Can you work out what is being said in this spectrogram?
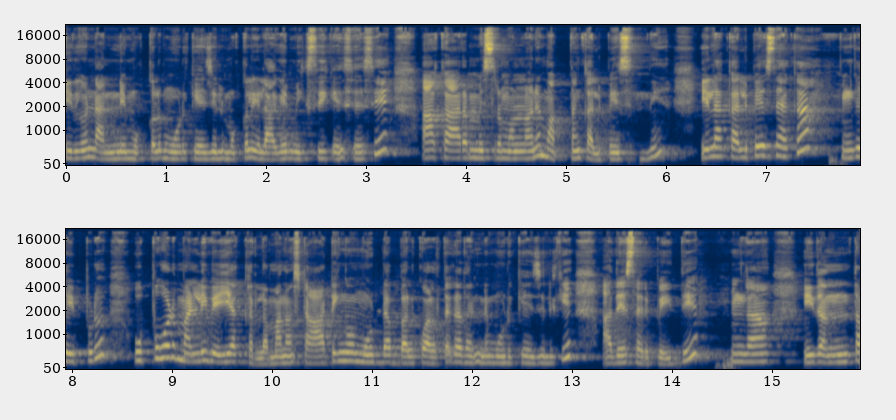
ఇదిగోండి అన్ని ముక్కలు మూడు కేజీల ముక్కలు ఇలాగే మిక్సీకి వేసేసి ఆ కారం మిశ్రమంలోనే మొత్తం కలిపేసింది. ఇలా కలిపేశాక ఇంకా ఇప్పుడు ఉప్పు కూడా మళ్ళీ వేయక్కర్లా. మనం స్టార్టింగ్ మూడు డబ్బాలు కొలత కదండి మూడు కేజీలకి అదే సరిపోయిద్ది. ఇంకా ఇదంతా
